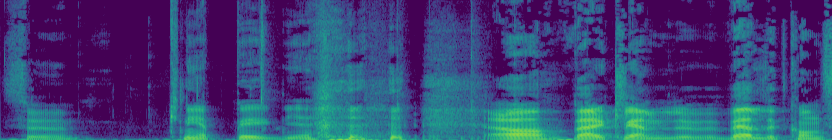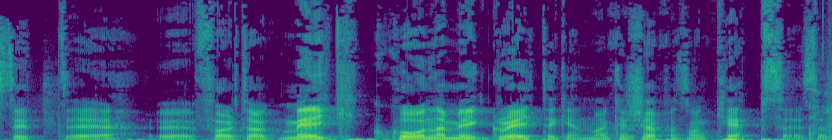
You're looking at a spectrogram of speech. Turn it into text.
Så Knepig. ja, verkligen, väldigt konstigt eh, eh, företag. Make Konami great again, man kan köpa en sån keps så att,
